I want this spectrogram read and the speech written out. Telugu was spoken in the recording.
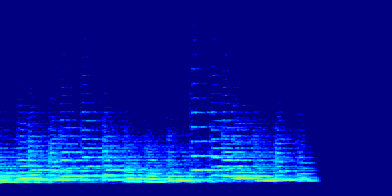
thank you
